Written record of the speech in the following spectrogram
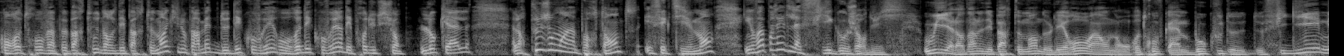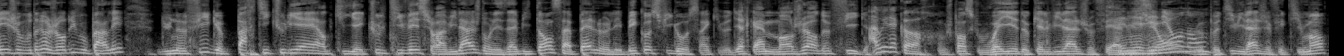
qu'on retrouve un peu partout dans le département qui nous permettent de découvrir ou redécouvrir des productions locales, alors plus ou moins importantes, effectivement. Et on va parler de la figue aujourd'hui. Oui, alors dans le département de l'Hérault, hein, on, on, retrouve quand même beaucoup de, de figuiers, mais je voudrais aujourd'hui vous parler d'une figue particulière qui est cultivée sur un village dont les habitants s'appellent les Bécos Figos, hein, qui veut dire quand même mangeurs de figues. Ah oui, d'accord. Donc je pense que vous voyez de quel village je fais allusion. Non le petit village effectivement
